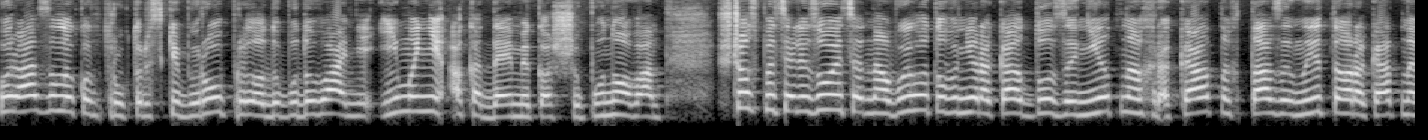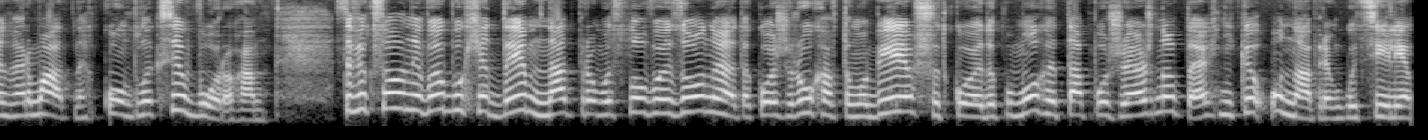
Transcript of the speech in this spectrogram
уразили конструкторське бюро приладобудування імені академіка Шипунова, що спеціалізується на виготовленні ракет до зенітних, ракетних та зенитно-ракетних гарматних комплексів ворога. Зафіксовані вибухи, дим над промисловою зоною, а також рух автомобілів швидкої допомоги та пожежної техніки у напрямку цілі.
